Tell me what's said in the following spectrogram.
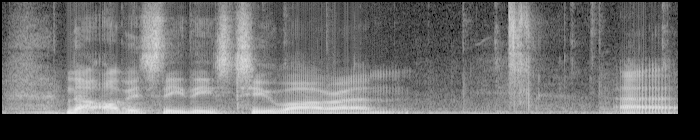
now, obviously, these two are... Um, uh,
